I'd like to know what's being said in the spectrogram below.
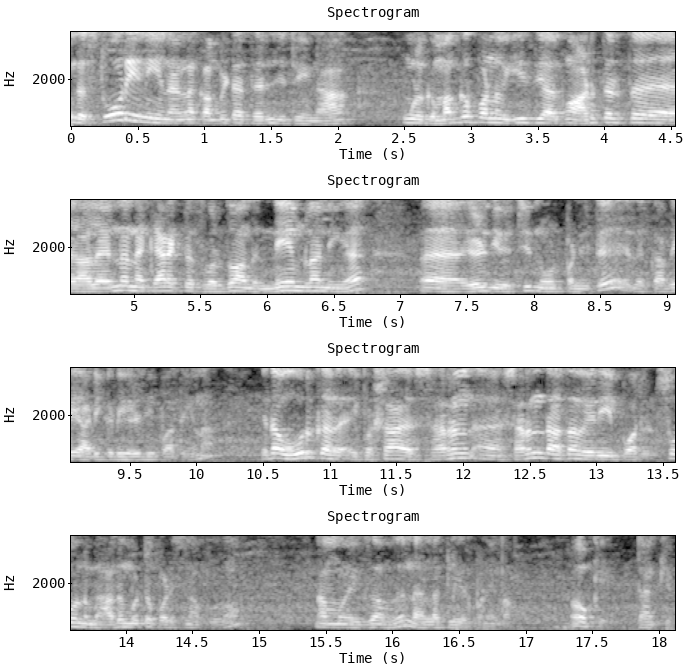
இந்த ஸ்டோரி நீங்கள் நல்லா கம்ப்ளீட்டாக தெரிஞ்சிட்டிங்கன்னா உங்களுக்கு மக்கப் பண்ண ஈஸியாக இருக்கும். அடுத்தடுத்த அதில் என்னென்ன கேரக்டர்ஸ் வருதோ அந்த நேம்லாம் நீங்கள் எழுதி வச்சு நோட் பண்ணிவிட்டு இந்த கதையை அடிக்கடி எழுதி பார்த்தீங்கன்னா ஏதாவது ஒரு கதை. இப்போ ஷ சரண் சரந்தா தான் வெரி இம்பார்ட்டன்ட் ஸோ நம்ம அதை மட்டும் படிச்சினா போதும். நம்ம எக்ஸாம் வந்து நல்லா கிளியர் பண்ணிடலாம். ஓகே தேங்க்யூ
